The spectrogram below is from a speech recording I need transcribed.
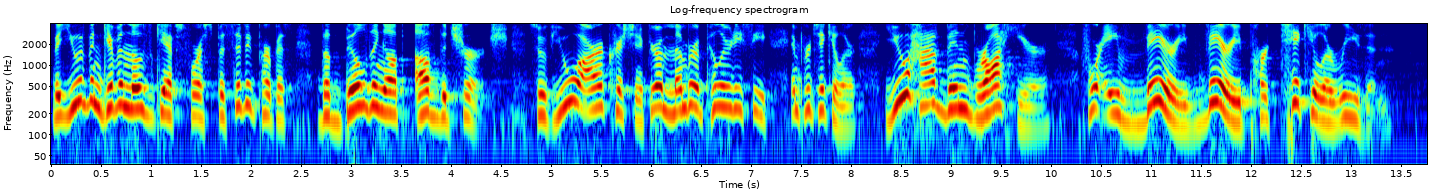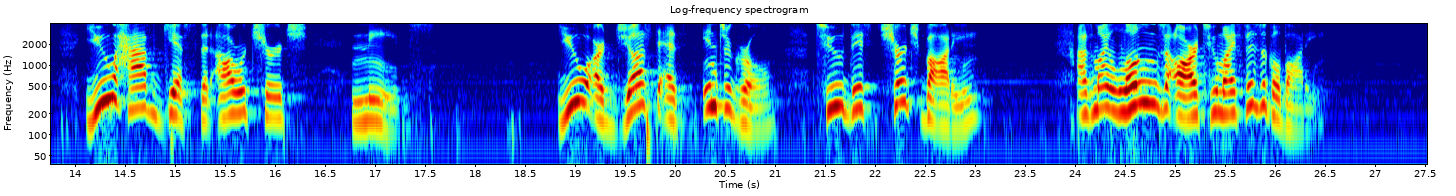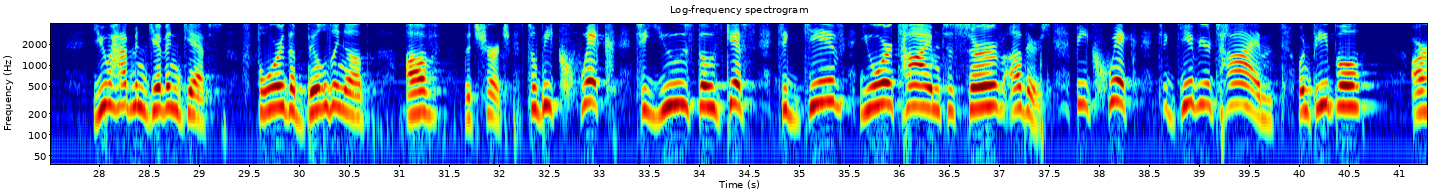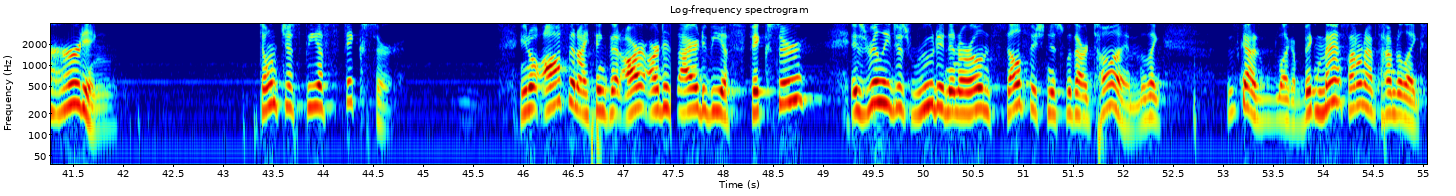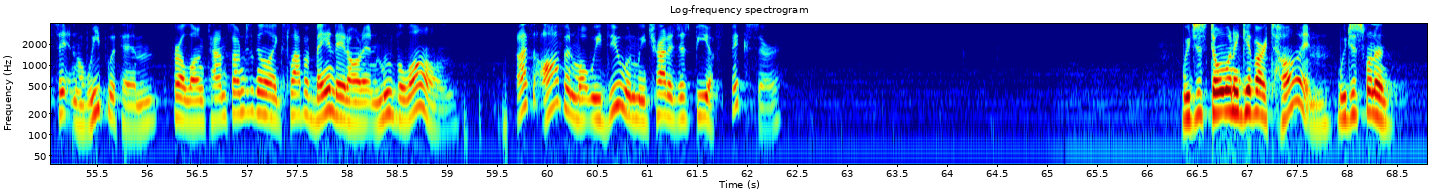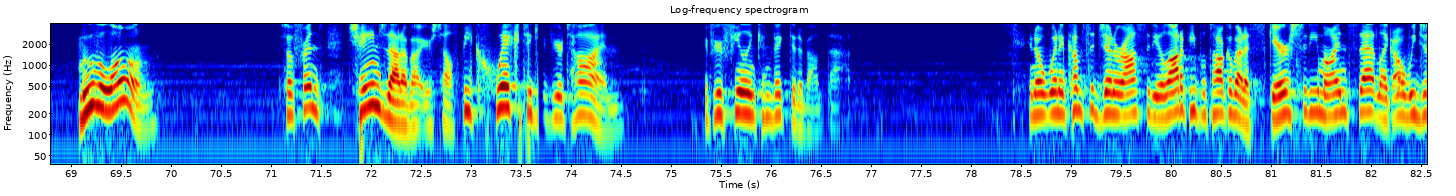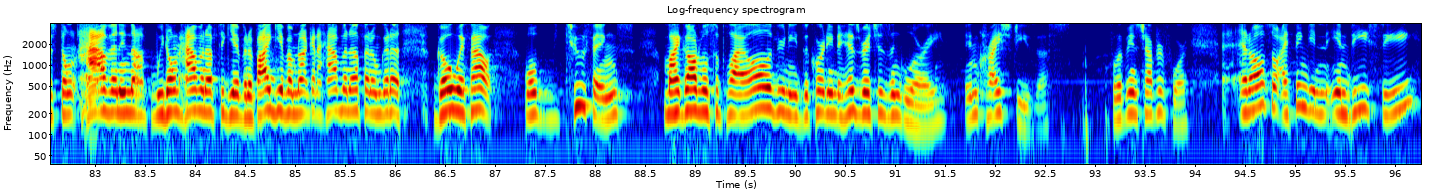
that you have been given those gifts for a specific purpose, the building up of the church. So if you are a Christian, if you're a member of Pillar DC in particular, you have been brought here for a very, very particular reason. You have gifts that our church needs. You are just as integral to this church body as my lungs are to my physical body. You have been given gifts for the building up of the church. So be quick to use those gifts to give your time to serve others. Be quick to give your time when people are hurting. Don't just be a fixer. You know, often I think that our, our desire to be a fixer is really just rooted in our own selfishness with our time. It's like, this guy's like a big mess. I don't have time to like sit and weep with him for a long time, so I'm just to like slap a band aid on it and move along. That's often what we do when we try to just be a fixer. We just don't want to give our time. We just want to move along. So, friends, change that about yourself. Be quick to give your time if you're feeling convicted about that. You know, when it comes to generosity, a lot of people talk about a scarcity mindset, like, oh, we just don't have enough, we don't have enough to give, and if I give, I'm not going to have enough, and I'm going to go without. Well, two things. My God will supply all of your needs according to his riches and glory in Christ Jesus. Philippians chapter 4. And also, I think in, in DC,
